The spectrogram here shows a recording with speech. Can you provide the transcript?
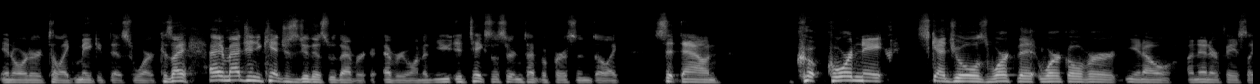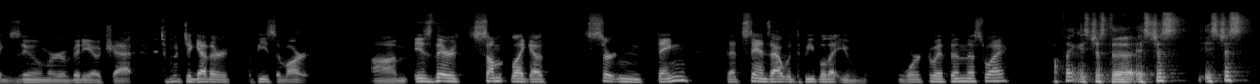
in order to like make it this work? Cuz I I imagine you can't just do this with every, everyone. It, you, it takes a certain type of person to like sit down co- coordinate schedules work that work over you know an interface like zoom or a video chat to put together a piece of art um is there some like a certain thing that stands out with the people that you've worked with in this way I think it's just a, it's just, it's just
